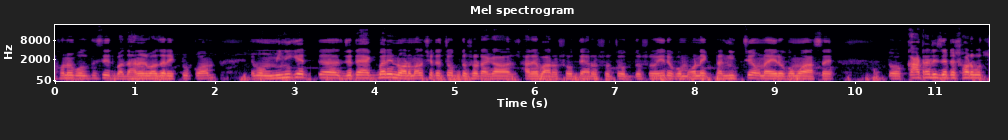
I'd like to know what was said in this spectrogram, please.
এখনও বলতেছি ধানের বাজার একটু কম এবং মিনিকেট যেটা একবারই নর্মাল সেটা চোদ্দোশো টাকা, সাড়ে বারোশো, তেরোশো, চোদ্দোশো, এরকম অনেকটা নিচ্ছেও না, এরকমও আছে। তো কাটারি যেটা সর্বোচ্চ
